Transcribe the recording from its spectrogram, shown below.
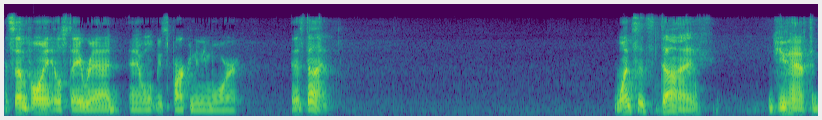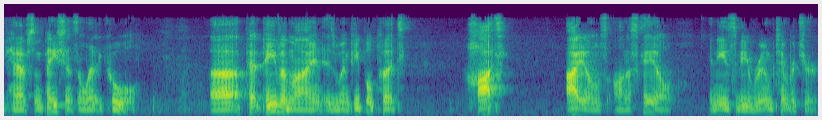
At some point, it'll stay red and it won't be sparking anymore, and it's done. Once it's done, you have to have some patience and let it cool. Uh, a pet peeve of mine is when people put hot items on a scale. It needs to be room temperature.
